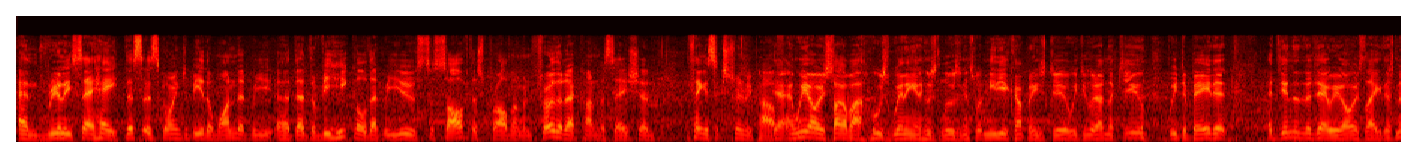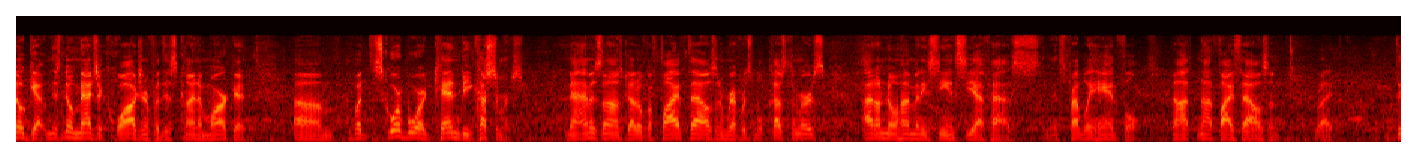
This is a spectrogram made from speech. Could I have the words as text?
and really say, hey, this is going to be the one that we, uh, that the vehicle that we use to solve this problem and further that conversation, I think it's extremely powerful. Yeah, and we always talk about who's winning and who's losing. It's what media companies do. We do it on the cube, we debate it. At the end of the day, we always like, there's no, get, there's no magic quadrant for this kind of market. Um, but the scoreboard can be customers. Now Amazon's got over 5,000 referenceable customers. I don't know how many CNCF has. It's probably a handful, not, not 5,000. Right. The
